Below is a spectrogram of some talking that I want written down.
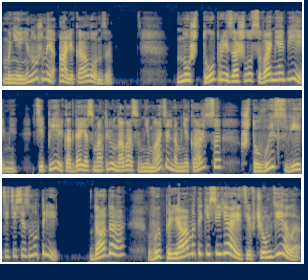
мне не нужны Алика и Алонза. Ну что произошло с вами обеими? Теперь, когда я смотрю на вас внимательно, мне кажется, что вы светитесь изнутри. Да-да, вы прямо-таки сияете. В чем дело?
